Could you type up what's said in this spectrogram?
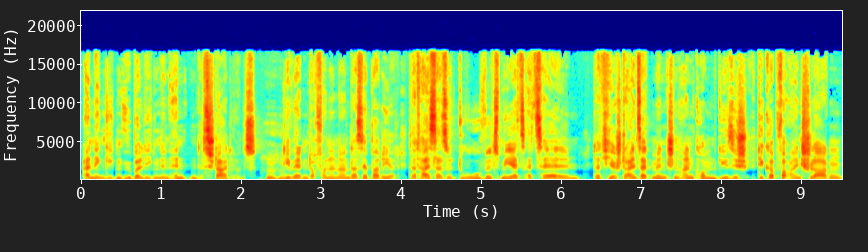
An den gegenüberliegenden Enden des Stadions. Mhm. Die werden doch voneinander separiert. Das heißt also, du willst mir jetzt erzählen, dass hier Steinzeitmenschen ankommen, die sich die Köpfe einschlagen,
